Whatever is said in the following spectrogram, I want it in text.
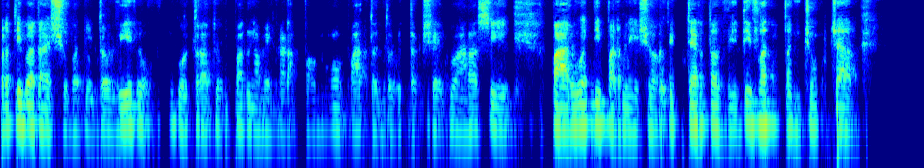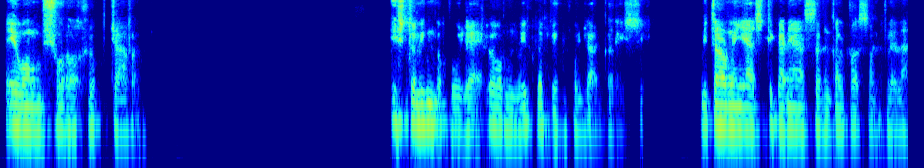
प्रतिपदा शुभदित वीर गोत्रात उत्पन्न वेकडा पात तक्षय द्वारासी पार्वती परमेश्वर इत्यर्थ विधिवत पंचोपचार एवं षोडशोपचार इष्टलिंग पूजा एवं मित्रलिंग पूजा करीशी मित्रांनो याच ठिकाणी हा संकल्प संपलेला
